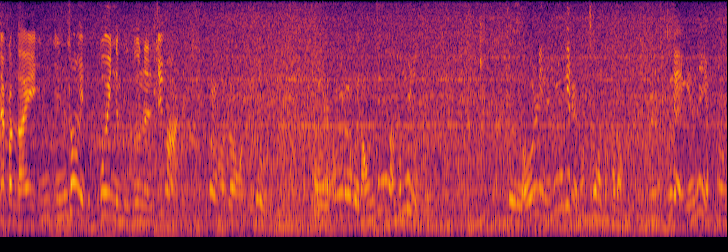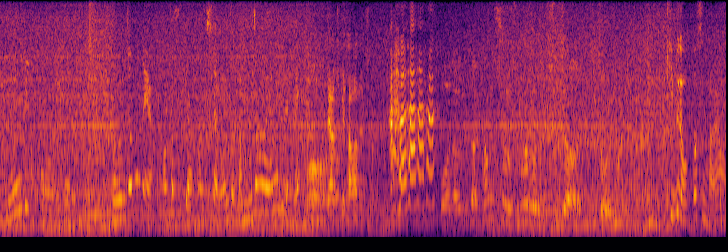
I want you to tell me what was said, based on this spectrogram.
약간 나의 인, 인성이 돋보이는 부분은 찍어야 돼. 선물 가져와가지고 어, 원래 브이로그에 나온 친구랑 선물도. 그 어울리는 향기를 맞춰가지고 가자고. 근데 얘는 약간 무기가 잘 어울리고 넌 저번에 약간 맡았을 때 약간 진짜 완전 남자 향기 내네? 어. 내가 두 개 다 받은 척. 와나 나 향수 스물 번은 진짜 진짜 오랜만이야 기분이 어떠신가요?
